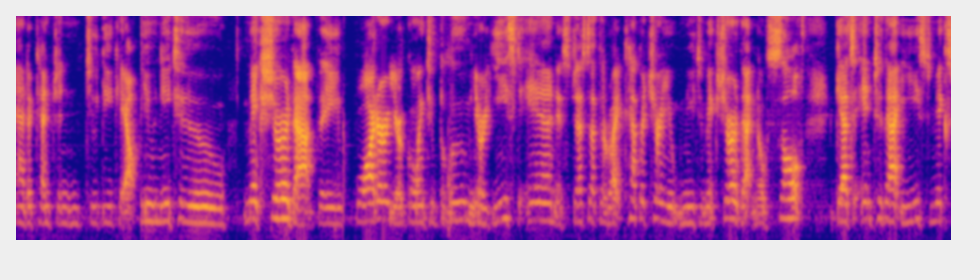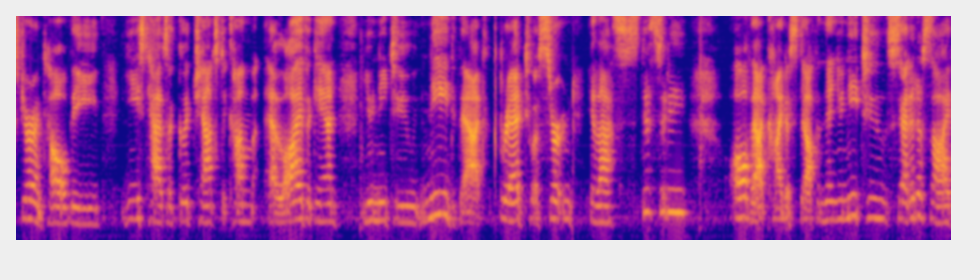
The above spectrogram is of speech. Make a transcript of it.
and attention to detail. You need to make sure that the water you're going to bloom your yeast in is just at the right temperature. You need to make sure that no salt gets into that yeast mixture until the yeast has a good chance to come alive again. You need to knead that bread to a certain elasticity, all that kind of stuff. And then you need to set it aside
